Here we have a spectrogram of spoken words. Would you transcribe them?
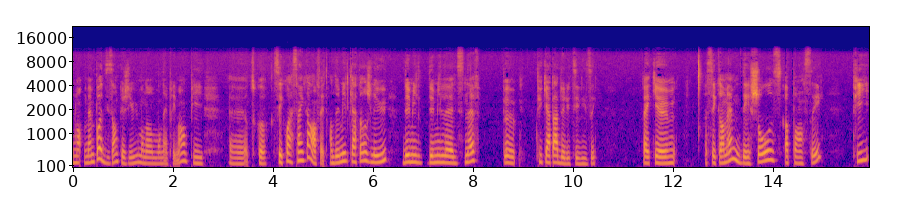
non, même pas 10 ans que j'ai eu mon, imprimante. Puis, en tout cas, c'est quoi? 5 ans en fait. En 2014, je l'ai eu. 2019, euh, plus capable de l'utiliser. Fait que c'est quand même des choses à penser. Puis,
